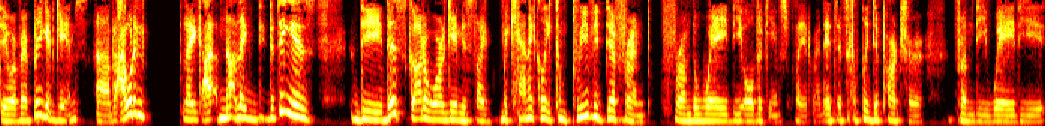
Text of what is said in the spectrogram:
they were very pretty good games. Uh, but I wouldn't like I'm not like the thing is the this God of War game is like mechanically completely different from the way the older games played. Right? It's it's a complete departure from the way the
